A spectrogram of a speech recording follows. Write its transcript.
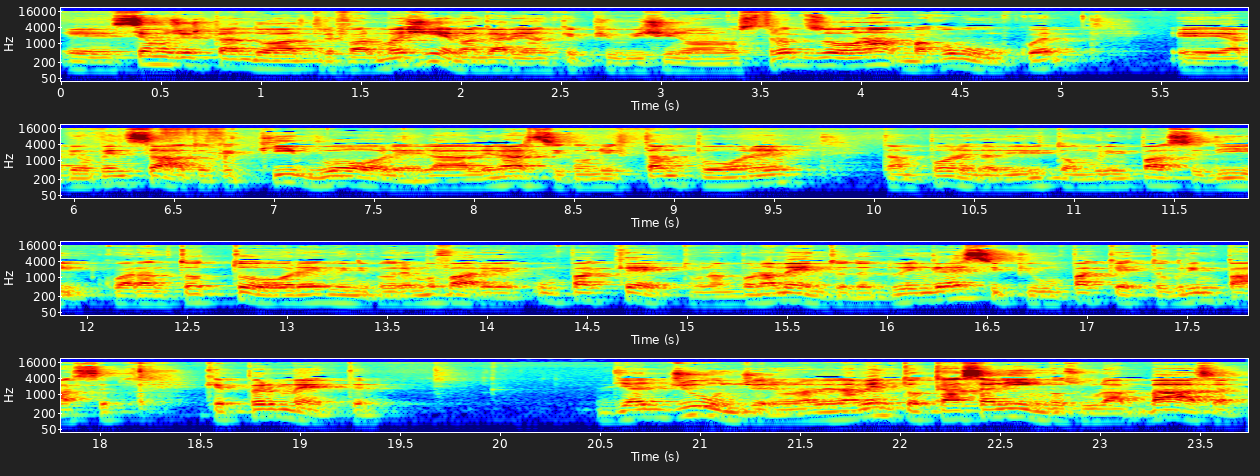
eh, stiamo cercando altre farmacie, magari anche più vicino alla nostra zona, ma comunque eh, abbiamo pensato che chi vuole allenarsi con il tampone tampone da diritto a un Green Pass di 48 ore, quindi potremmo fare un pacchetto, un abbonamento da due ingressi più un pacchetto Green Pass che permette di aggiungere un allenamento casalingo sulla base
